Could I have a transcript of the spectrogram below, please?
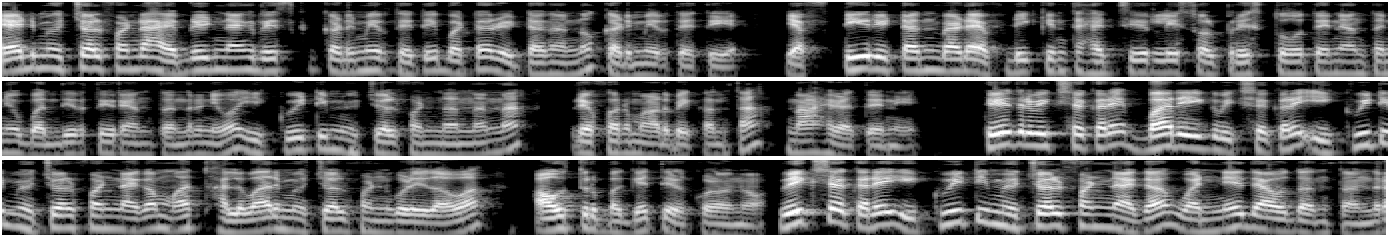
ಡೆಡ್ ಮ್ಯೂಚುವಲ್ ಫಂಡ್ ಹೈಬ್ರಿಡ್ನಾಗ ರಿಸ್ಕ್ ಕಡಿಮೆ ಇರ್ತೈತಿ ಬಟ್ ರಿಟರ್ನ್ ಅನ್ನು ಕಡಿಮೆ ಇರ್ತೈತಿ. ಎಫ್ ಡಿ ರಿಟರ್ನ್ ಬೇಡ ಎಫ್ ಡಿಕ್ಕಿಂತ ಹೆಚ್ಚಿರಲಿ ಸ್ವಲ್ಪ ರಿಸ್ಕ್ ತಗೋತೇನೆ ಅಂತ ನೀವು ಬಂದಿರ್ತೀರಿ ಅಂತಂದ್ರೆ ನೀವು ಇಕ್ವಿಟಿ ಮ್ಯೂಚುವಲ್ ಫಂಡ್ ಅನ್ನ ಪ್ರಿಫರ್ ಮಾಡಬೇಕಂತ ನಾ ಹೇಳ್ತೇನೆ. ತಿಳಿದ್ರೆ ವೀಕ್ಷಕರೇ ಬರೀ ಈಗ ವೀಕ್ಷಕರೇ ಇಕ್ವಿಟಿ ಮ್ಯೂಚುವಲ್ ಫಂಡ್ನಾಗ ಮತ್ತು ಹಲವಾರು ಮ್ಯೂಚುವಲ್ ಫಂಡ್ಗಳು ಇದಾವ ಅವ್ರ ಬಗ್ಗೆ ತಿಳ್ಕೊಳ್ಳೋಣ ವೀಕ್ಷಕರೇ ಇಕ್ವಿಟಿ ಮ್ಯೂಚುವಲ್ ಫಂಡ್ನಾಗ ಒಂದೇದು ಯಾವ್ದು ಅಂತಂದ್ರ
